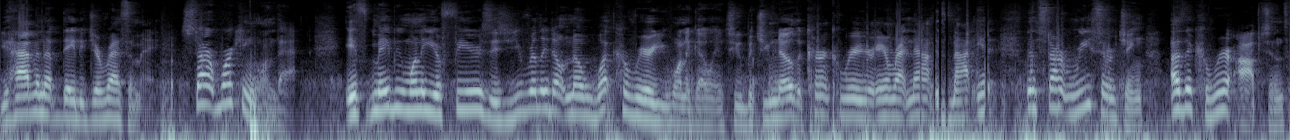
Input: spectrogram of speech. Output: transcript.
you haven't updated your resume, start working on that. If maybe one of your fears is you really don't know what career you want to go into, but you know the current career you're in right now is not it, then start researching other career options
